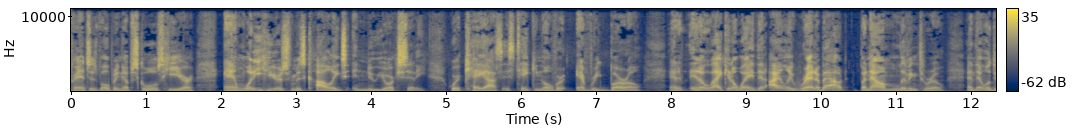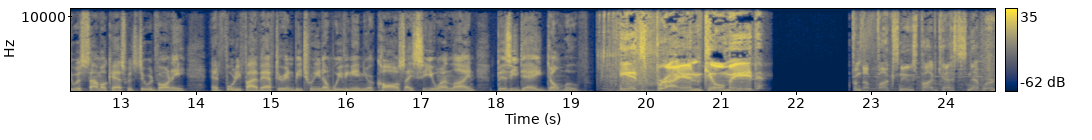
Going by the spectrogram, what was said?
chances of opening up schools here, and what he hears from his colleagues in New York City, where chaos is taking over every borough, and in a, like in a way that I only read about, but now I'm living through. And then we'll do a simulcast with Stuart Varney at 45 after. In between, I'm weaving in your calls. I see you online. Busy day. Don't move. It's Brian Kilmeade. From the Fox News Podcasts Network,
